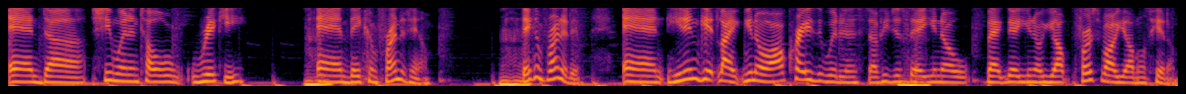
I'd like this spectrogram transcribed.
And uh, she went and told Rickey, Mm-hmm. and they confronted him. They confronted him, and he didn't get like you know all crazy with it and stuff. He just Mm-hmm. said, you know, back there, you know, y'all. First of all, you almost hit him.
